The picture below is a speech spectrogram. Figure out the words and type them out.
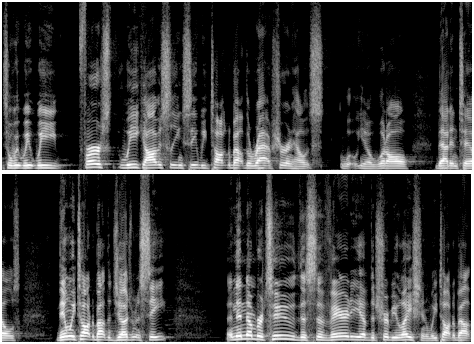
So we, we, we first week, obviously, you can see we talked about the rapture and how it's, you know, what all that entails. Then we talked about the judgment seat. And then number two, the severity of the tribulation. We talked about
